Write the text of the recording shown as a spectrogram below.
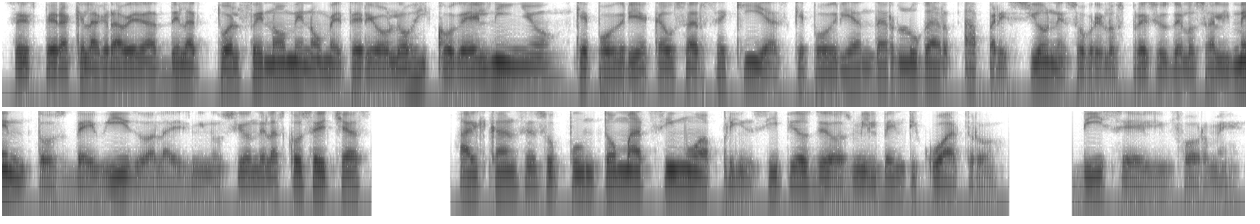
Se espera que la gravedad del actual fenómeno meteorológico del niño, que podría causar sequías que podrían dar lugar a presiones sobre los precios de los alimentos debido a la disminución de las cosechas, alcance su punto máximo a principios de 2024, dice el informe.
